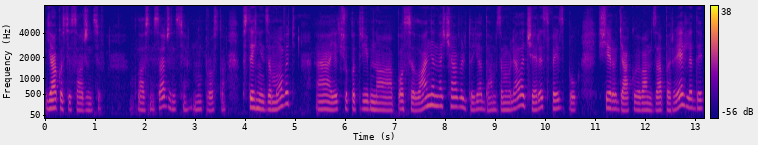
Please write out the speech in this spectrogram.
якості саджанців. Класні саджанці, ну просто встигніть замовити. Якщо потрібно посилання на чавель, то я дам. Замовляла через Facebook. Щиро дякую вам за перегляди,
